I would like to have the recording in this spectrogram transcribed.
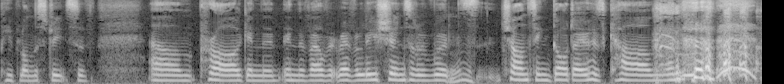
people on the streets of um, Prague in the in the Velvet Revolution sort of were s- chanting "Godot has come," and,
